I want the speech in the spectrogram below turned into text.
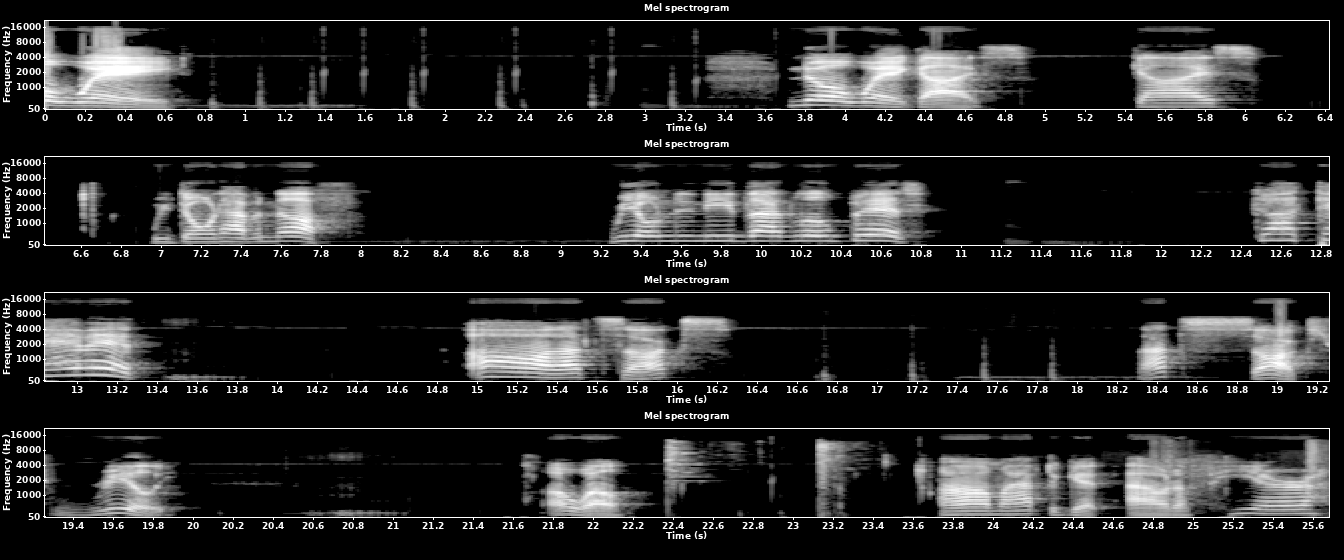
No way! No way, guys. Guys, we don't have enough. We only need that little bit. God damn it! Oh, that sucks. That sucks, really. Oh well. Um, I have to get out of here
